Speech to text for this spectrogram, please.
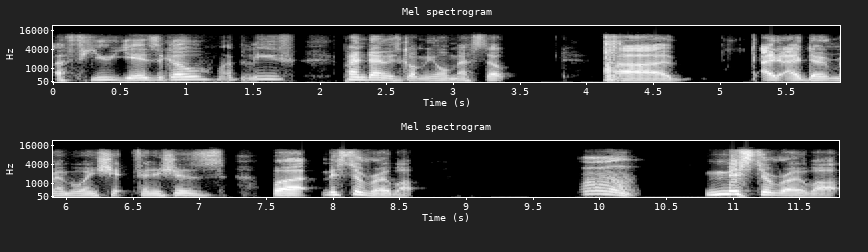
a few years ago, I believe. Pandemic's got me all messed up. Uh, I, I don't remember when shit finishes, but Mr. Robot, Mm. Mr. Robot,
